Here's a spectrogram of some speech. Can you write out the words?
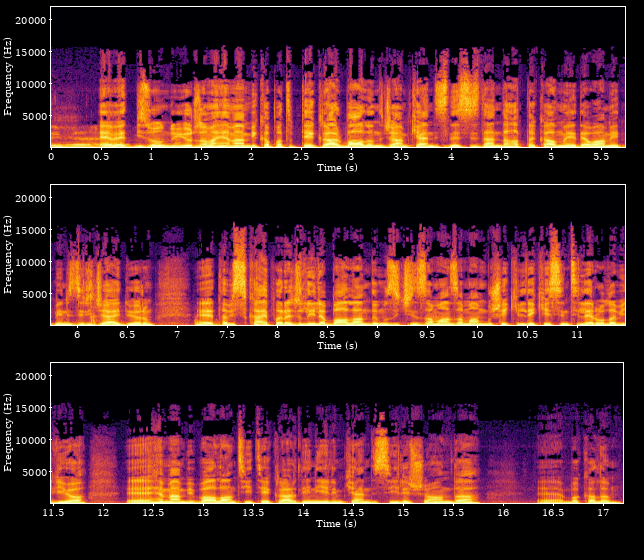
duymuyor. herhalde. Evet biz onu duyuyoruz ama hemen bir kapatıp tekrar bağlanacağım kendisine. Sizden de hatta kalmaya devam etmenizi rica ediyorum. Ee, tabii Skype aracılığıyla bağlandığımız için zaman zaman bu şekilde kesintiler olabiliyor. Ee, hemen bir bağlantıyı tekrar deneyelim kendisiyle şu anda. Ee, bakalım.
